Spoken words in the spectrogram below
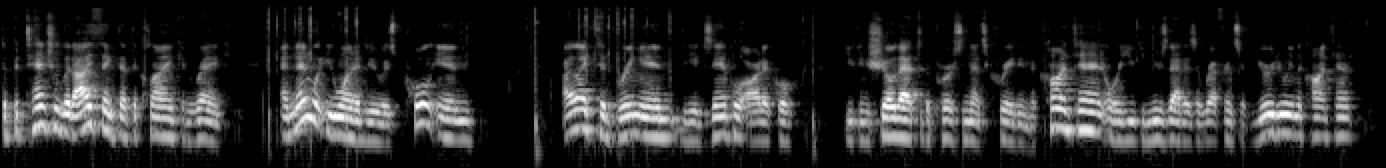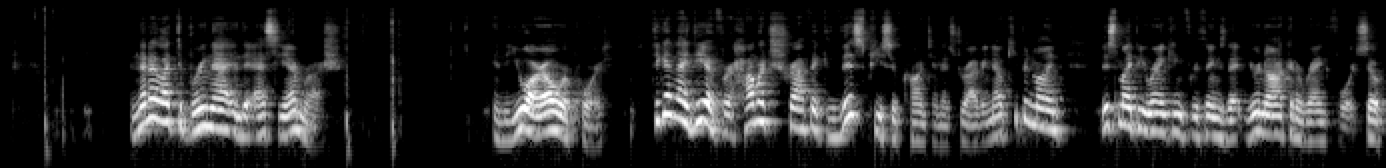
the potential that I think that the client can rank. And then what you want to do is pull in, I like to bring in the example article. You can show that to the person that's creating the content, or you can use that as a reference if you're doing the content. And then I like to bring that into SEMrush in the URL report to get an idea for how much traffic this piece of content is driving. Now keep in mind, this might be ranking for things that you're not going to rank for. So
